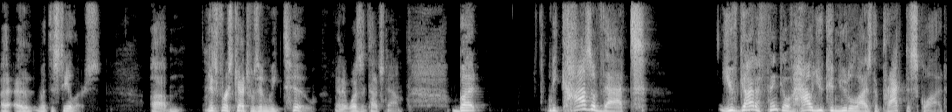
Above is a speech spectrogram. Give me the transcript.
uh, uh, with the Steelers. Um, his first catch was in week two, and it was a touchdown. But because of that, you've got to think of how you can utilize the practice squad.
